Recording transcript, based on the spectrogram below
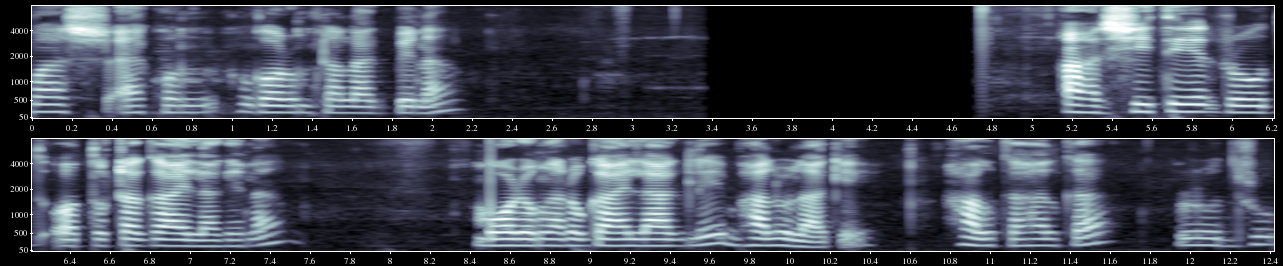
মাস এখন গরমটা লাগবে না। আর শীতের রোদ অতটা গায়ে লাগে না, বরং আরও গায়ে লাগলে ভালো লাগে, হালকা হালকা রৌদ্র।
